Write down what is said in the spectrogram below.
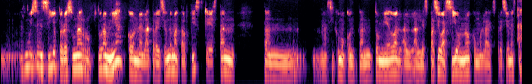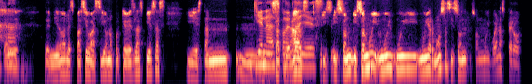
es muy sencillo, pero es una ruptura mía con la tradición de Matartis que es tan, tan, así como con tanto miedo al, espacio vacío, ¿no? Como la expresión esta de, miedo al espacio vacío, ¿no? Porque ves las piezas y están mm, llenas con detalles y, son y son muy muy muy muy hermosas y son son muy buenas pero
